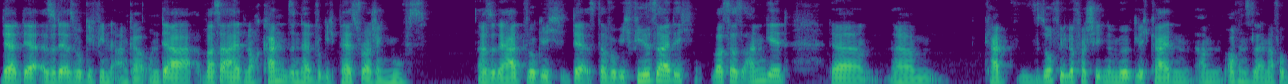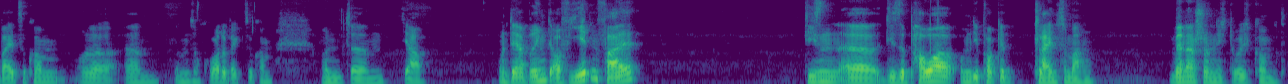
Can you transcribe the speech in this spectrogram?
der, der, also der ist wirklich wie ein Anker. Und der, was er halt noch kann, sind halt wirklich Pass-Rushing-Moves. Also der hat wirklich, der ist da wirklich vielseitig, was das angeht. Der ähm, hat so viele verschiedene Möglichkeiten, am Offensliner vorbeizukommen oder ähm, um zum Quarterback zu kommen. Und ähm, ja, und der bringt auf jeden Fall diesen, äh, diese Power, um die Pocket klein zu machen, wenn er schon nicht durchkommt.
